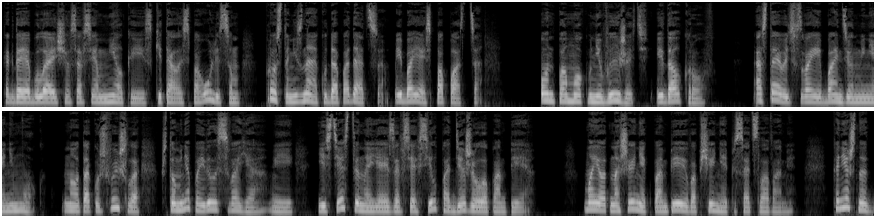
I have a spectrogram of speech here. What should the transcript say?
Когда я была еще совсем мелкой и скиталась по улицам, просто не зная, куда податься и боясь попасться, он помог мне выжить и дал кров. Оставить в своей банде он меня не мог. Но так уж вышло, что у меня появилась своя, и, естественно, я изо всех сил поддерживала Помпея. Мое отношение к Помпею вообще не описать словами. Конечно,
